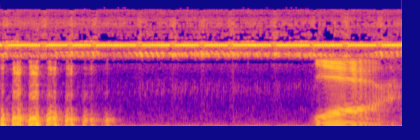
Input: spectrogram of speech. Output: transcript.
yeah.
